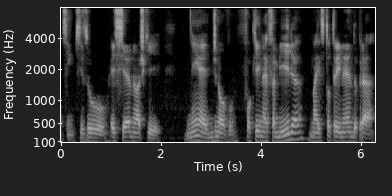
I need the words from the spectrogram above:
Assim, preciso. Esse ano, acho que nem é, de novo, foquei na família, mas estou treinando para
